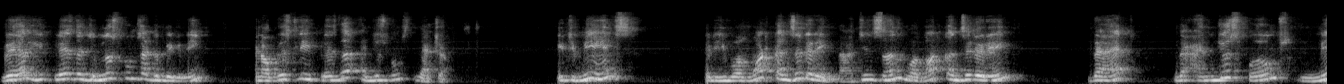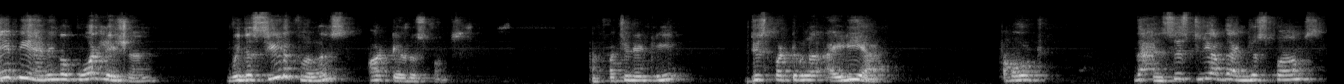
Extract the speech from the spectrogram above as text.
where he placed the gymnosperms at the beginning and obviously he placed the angiosperms later. It means that he was not considering, the Hutchinson was not considering that the angiosperms may be having a correlation with the seed pearls or pteridosperms. Unfortunately, this particular idea about the ancestry of the angiosperms,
